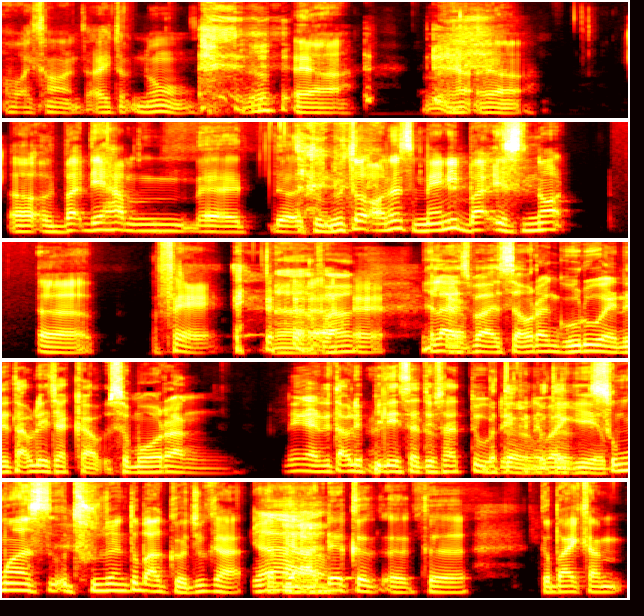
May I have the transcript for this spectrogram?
oh, I can't. I don't know. Yeah, yeah, yeah. Uh, but they have, uh, to be brutal honest, many, but it's not uh, fair. Ah, faham? Yalah Yeah. sebab seorang guru kan dia tak boleh cakap semua orang ni kan dia tak boleh pilih satu-satu dia Betul, kena betul. bagi Semua stu- student tu bagus juga. Ya. Tapi ada ke, ke, ke kebaikan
